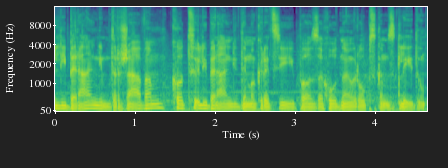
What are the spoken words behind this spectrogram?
liberalnim državam kot liberalni demokraciji po zahodnoevropskem zgledu.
